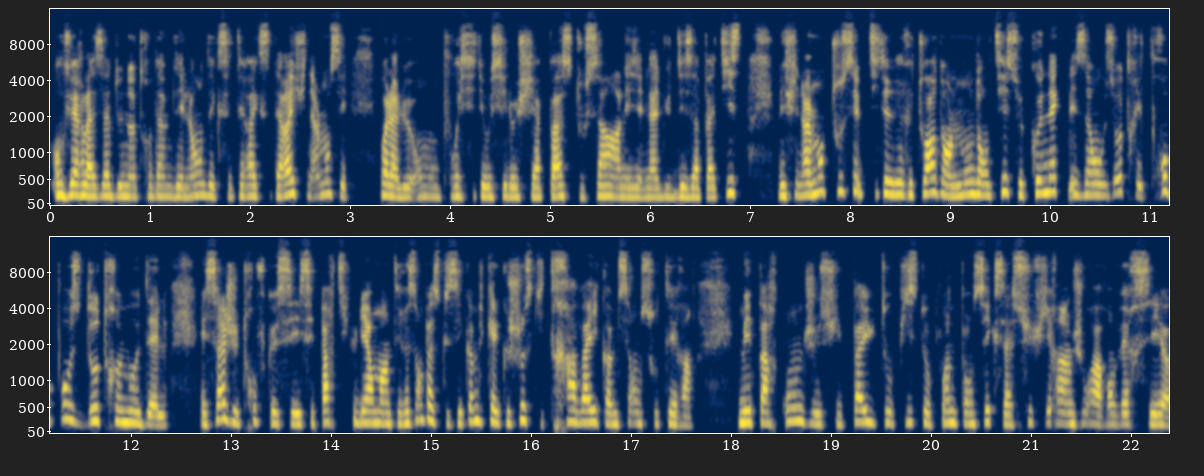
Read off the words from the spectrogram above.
envers la ZAD de Notre-Dame-des-Landes, etc., etc. Et finalement c'est voilà, le, on pourrait citer aussi le Chiapas, tout ça, hein, la lutte des apatistes, mais finalement tous ces petits territoires dans le monde entier se connectent les uns aux autres et proposent d'autres modèles. Et ça, je trouve que c'est particulièrement particulièrement intéressant parce que c'est comme quelque chose qui travaille comme ça en souterrain. Mais par contre, je suis pas utopiste au point de penser que ça suffira un jour à renverser, euh,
